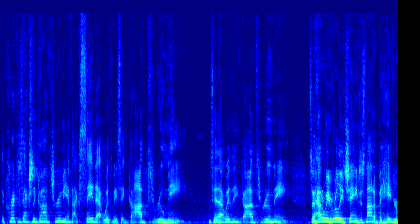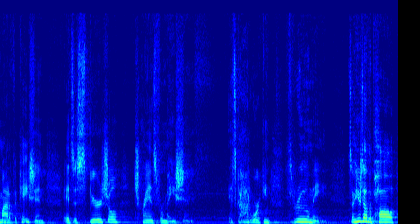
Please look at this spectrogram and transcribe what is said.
The correct is actually God through me. In fact, say that with me. Say, God through me. You say that with me? God through me. So, how do we really change? It's not a behavior modification, it's a spiritual transformation. It's God working through me. So, here's how the, Paul,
